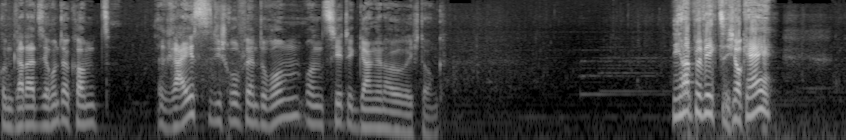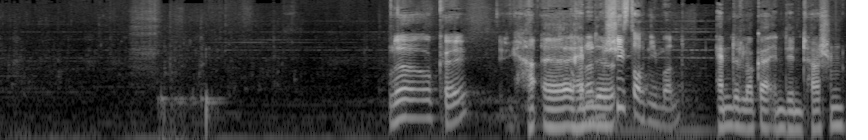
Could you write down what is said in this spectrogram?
Und gerade als ihr runterkommt, reißt sie die Schrotflinte rum und zieht den Gang in eure Richtung. Niemand bewegt sich, okay? Na, okay. Ja, äh, Aber dann Hände, schießt auch niemand. Hände locker in den Taschen.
